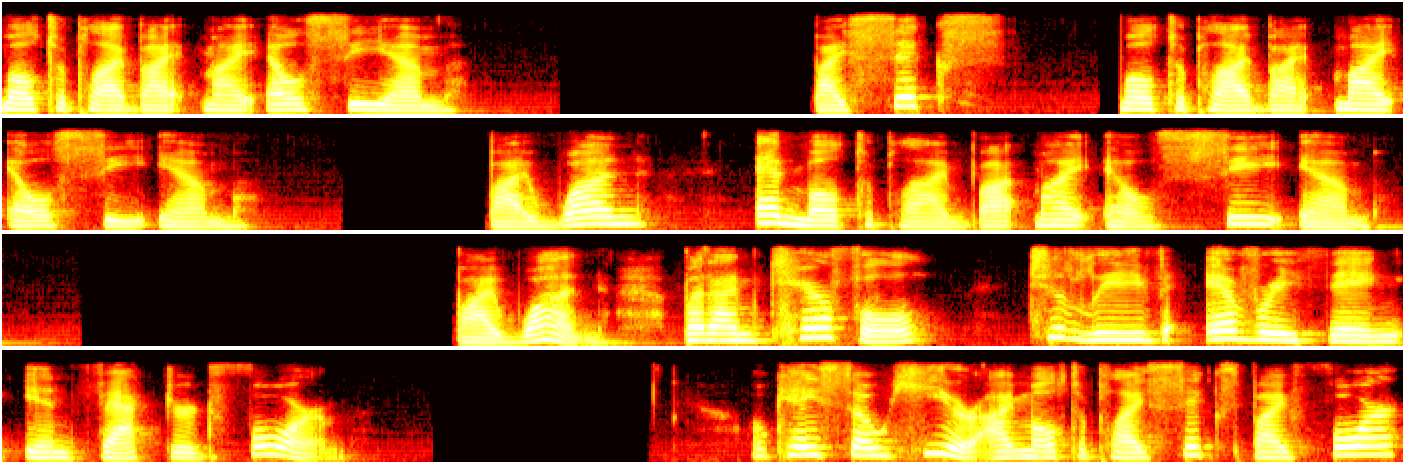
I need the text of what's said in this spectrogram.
Multiply by my LCM by 6 multiply by my LCM by 1 and multiply by my LCM by 1. But I'm careful to leave everything in factored form. Okay, so here I multiply 6 by 4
